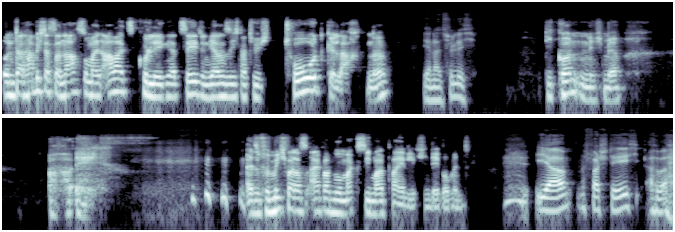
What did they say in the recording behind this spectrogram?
Und dann habe ich das danach so meinen Arbeitskollegen erzählt und die haben sich natürlich totgelacht, ne? Ja, natürlich. Die konnten nicht mehr. Aber ey. Also für mich war das einfach nur maximal peinlich in dem Moment. Ja, verstehe ich, aber.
